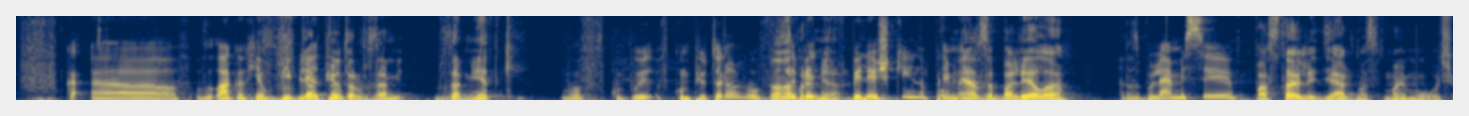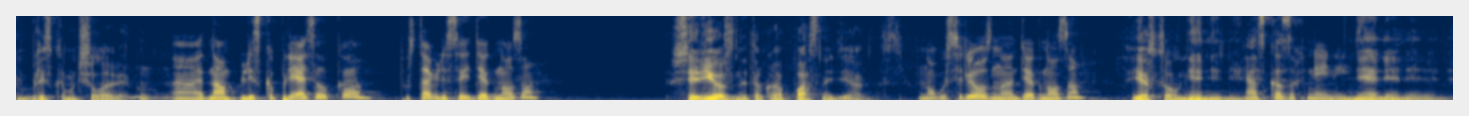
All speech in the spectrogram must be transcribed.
В, а, влагах я в в Библията, компьютер в, заме- в заметки. в, в компютъра, в, Ну, например, в бележки, У меня например. заболела, Разболя ми се поставили диагноз моему очень близкому человеку. а, една близка приятелка, поставили се и диагноза, Серьезный такой опасный диагноз. много сериозна диагноза. Я сказал, не-не-не. Аз казах не, не. Не-не-не-не.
